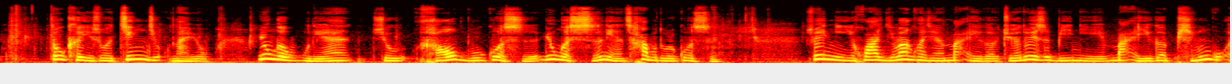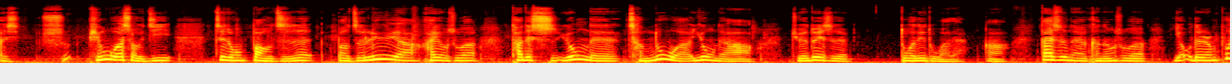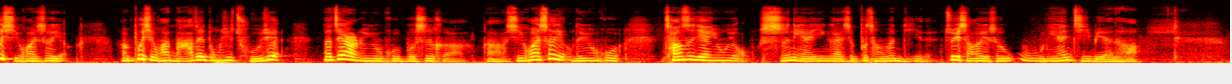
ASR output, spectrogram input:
都可以说经久耐用，用个五年就毫不过时，用个十年差不多过时。所以你花一万块钱买一个，绝对是比你买一个苹果手苹果手机这种保值、保值率啊，还有说它的使用的程度啊，用的啊，绝对是多的多的啊。但是呢，可能说有的人不喜欢摄影啊，不喜欢拿这东西出去，那这样的用户不适合啊。喜欢摄影的用户，长时间拥有十年应该是不成问题的，最少也是五年级别的哈。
